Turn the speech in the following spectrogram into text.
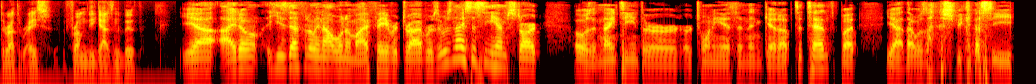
throughout the race from the guys in the booth. Yeah, I don't. He's definitely not one of my favorite drivers. It was nice to see him start. Oh, was it 19th or or 20th, and then get up to 10th? But yeah, that was because he.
